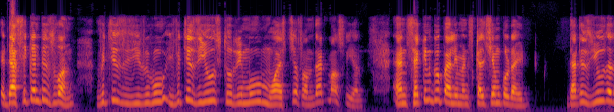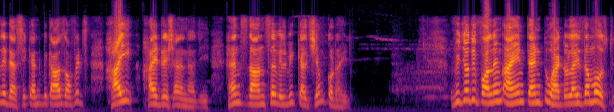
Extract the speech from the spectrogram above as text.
A desiccant is one which is which is used to remove moisture from the atmosphere. And second group elements, calcium chloride, that is used as a desiccant because of its high hydration energy. Hence the answer will be calcium chloride. Which of the following ion tend to hydrolyze the most?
